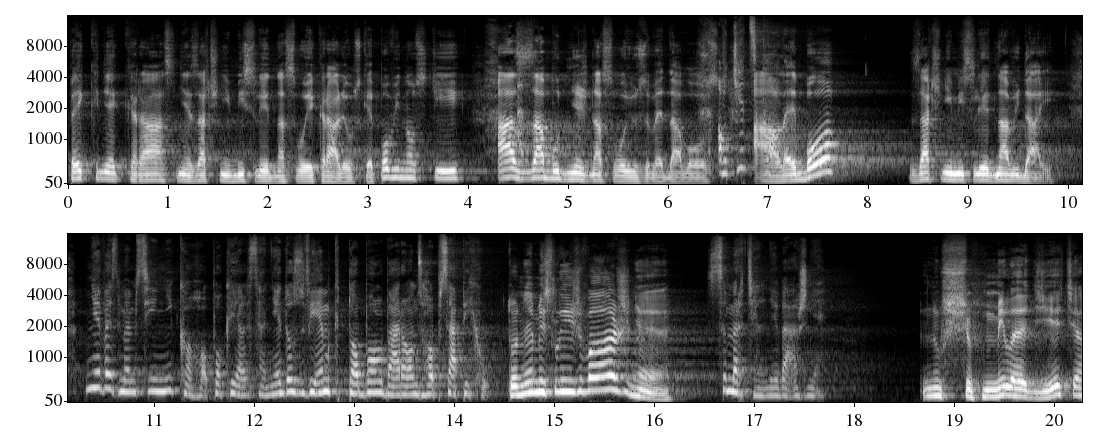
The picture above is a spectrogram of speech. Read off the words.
pekne, krásne začni myslieť na svoje kráľovské povinnosti a zabudneš na svoju zvedavosť. Otecko. Alebo začni myslieť na vydaj. Nevezmem si nikoho, pokiaľ sa nedozviem, kto bol barón z Hopsapichu. To nemyslíš vážne? Smrteľne vážne. Nuž, milé dieťa,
